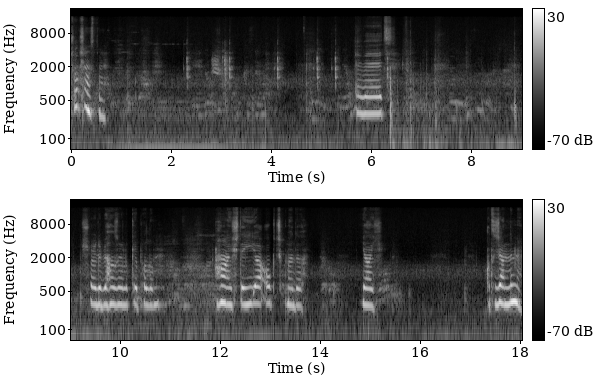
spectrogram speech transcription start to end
Çok şanslıyım. Evet. Şöyle bir hazırlık yapalım. Ha işte ya ok çıkmadı. Yay. Atacaksın değil mi?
